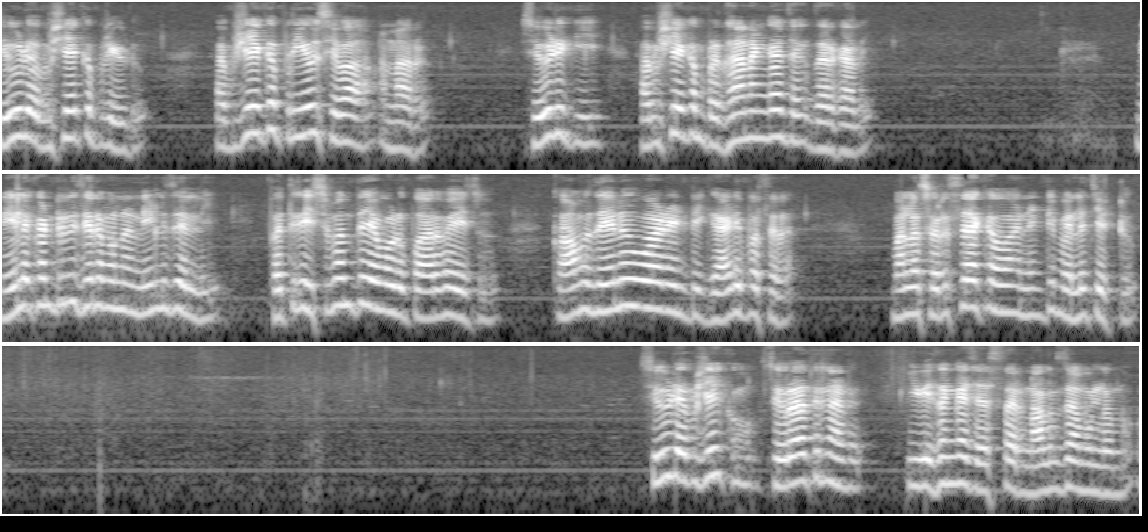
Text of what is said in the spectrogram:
శివుడు అభిషేక ప్రియుడు అభిషేక ప్రియో శివ అన్నారు. శివుడికి అభిషేకం ప్రధానంగా జరగాలి. నీలకంఠుని శిరమున నీళ్ళు చల్లి పత్రి ఇసుమంతయ్యవాడు పారవేయచు కామధేను వాడింటి గాడిపసర మళ్ళా సురశాఖ వాడింటి మల్లె చెట్టు. శివుడి అభిషేకం శివరాత్రి నాడు ఈ విధంగా చేస్తారు నాలుగు జాముల్లోనూ.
